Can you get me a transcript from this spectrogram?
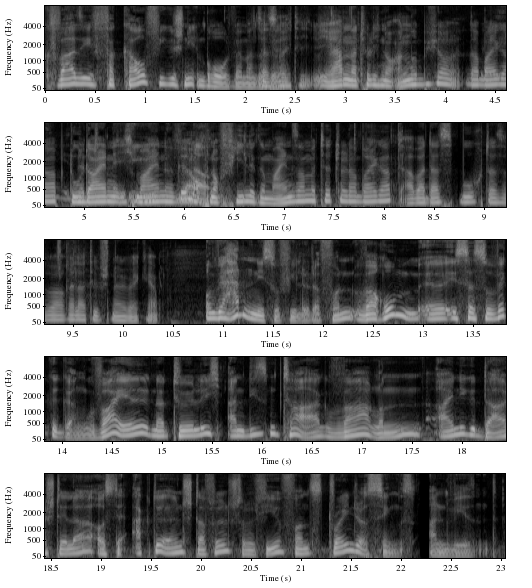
quasi verkauft wie geschnitten Brot, wenn man so Das ist will. richtig. Wir haben natürlich noch andere Bücher dabei gehabt. Du, deine, ich meine. Wir Genau. auch noch viele gemeinsame Titel dabei gehabt. Aber das Buch, das war relativ schnell weg, ja. Und wir hatten nicht so viele davon. Warum äh, ist das so weggegangen? Weil natürlich an diesem Tag waren einige Darsteller aus der aktuellen Staffel, Staffel 4 von Stranger Things anwesend.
